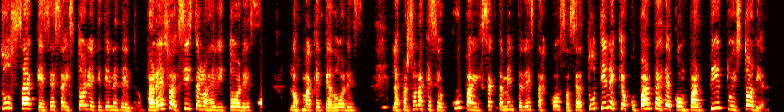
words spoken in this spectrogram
tú saques esa historia que tienes dentro. Para eso existen los editores, los maqueteadores, las personas que se ocupan exactamente de estas cosas. O sea, tú tienes que ocuparte de compartir tu historia.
